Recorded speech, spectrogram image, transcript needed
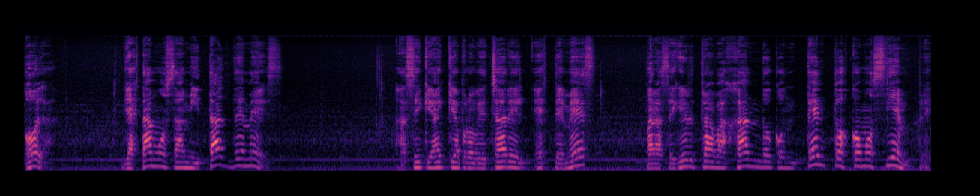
Hola, ya estamos a mitad de mes. Así que hay que aprovechar el, este mes para seguir trabajando contentos como siempre.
